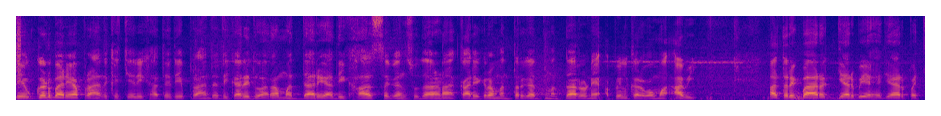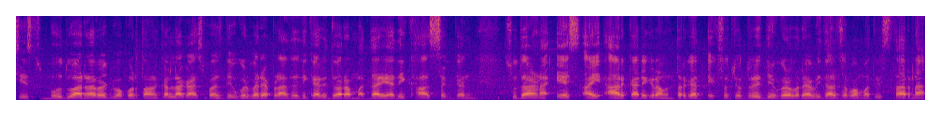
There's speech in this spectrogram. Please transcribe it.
દેવગઢ બારિયા પ્રાંત કચેરી ખાતેથી પ્રાંત અધિકારી દ્વારા મતદાર યાદી, ખાસ સઘન સુધારણા કાર્યક્રમ અંતર્ગત મતદારોને અપીલ કરવામાં આવી. આ બાર અગિયાર બે હજાર પચીસ બુધવારના રોજ બપોર ત્રણ કલાક આસપાસ દેવગઢ બારિયા પ્રાંત અધિકારી દ્વારા મતદાર યાદી, ખાસ સઘન સુધારણા, એસઆઈઆર કાર્યક્રમ અંતર્ગત એકસો ચોત્રીસ દેવગઢ બારિયા વિધાનસભા મત વિસ્તારના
